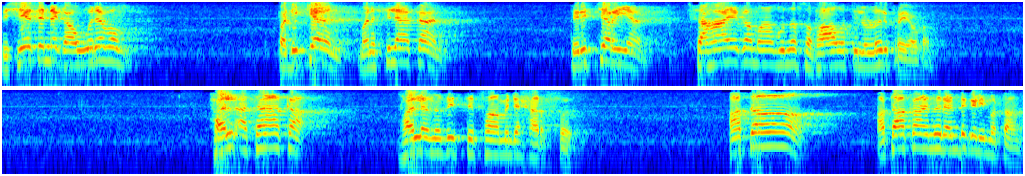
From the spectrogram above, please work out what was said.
വിഷയത്തിന്റെ ഗൗരവം പഠിക്കാൻ മനസ്സിലാക്കാൻ തിരിച്ചറിയാൻ സഹായകമാകുന്ന സ്വഭാവത്തിലുള്ള ഒരു പ്രയോഗം. ഹൽ അതാക്ക ഹൽ എന്നത് ഇസ്തിഫാമിന്റെ ഹർഫ്. അതാ അതാക്ക എന്ന രണ്ട് കെളിമത്താണ്.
